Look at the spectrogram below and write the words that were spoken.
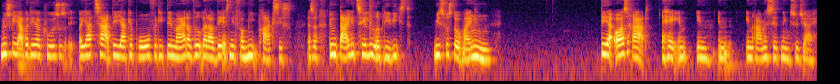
nu skal jeg på det her kursus, og jeg tager det, jeg kan bruge, fordi det er mig, der ved, hvad der er væsentligt for min praksis. Altså, det er jo en dejlig tillid at blive vist. Misforstå mig ikke. Mm. Det er også rart at have en, en, en, en rammesætning, synes jeg.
